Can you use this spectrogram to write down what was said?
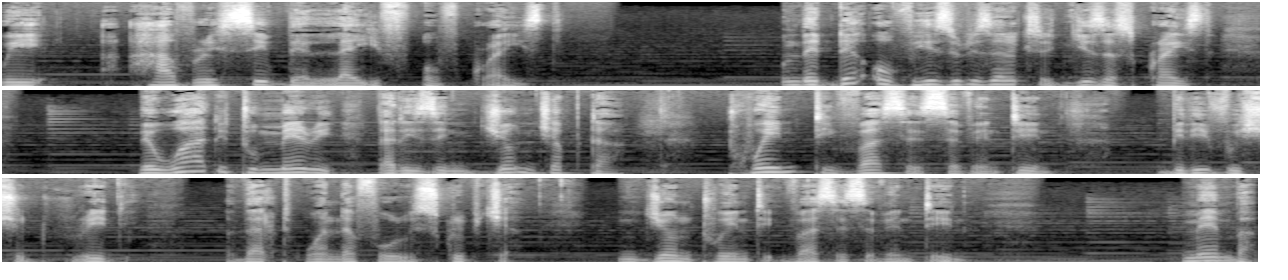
we have received the life of Christ. On the day of his resurrection, Jesus Christ, the word to Mary that is in John chapter 20, verses 17, I believe we should read that wonderful scripture in John 20, verses 17. Remember,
